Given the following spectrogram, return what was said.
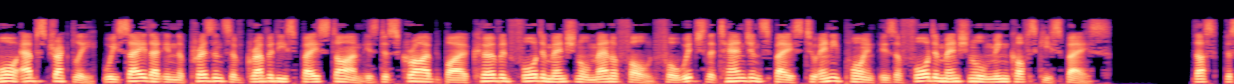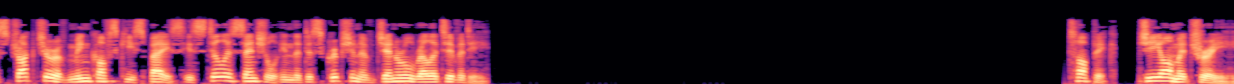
More abstractly, we say that in the presence of gravity spacetime is described by a curved four-dimensional manifold for which the tangent space to any point is a four-dimensional Minkowski space. Thus, the structure of Minkowski space is still essential in the description of general relativity. Geometry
